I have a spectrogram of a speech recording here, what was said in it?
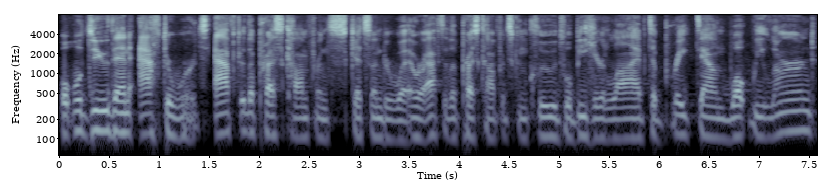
What we'll do then afterwards, after the press conference gets underway, or after the press conference concludes, we'll be here live to break down what we learned,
